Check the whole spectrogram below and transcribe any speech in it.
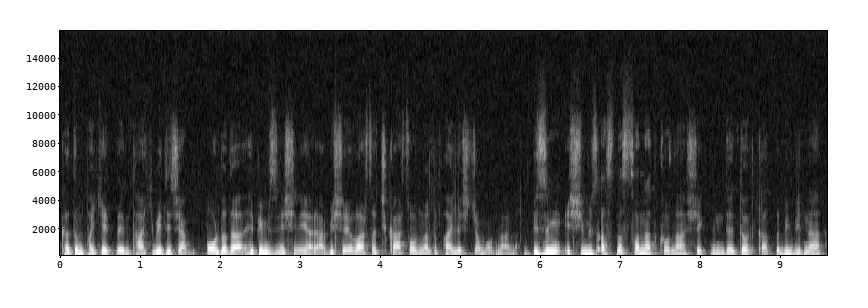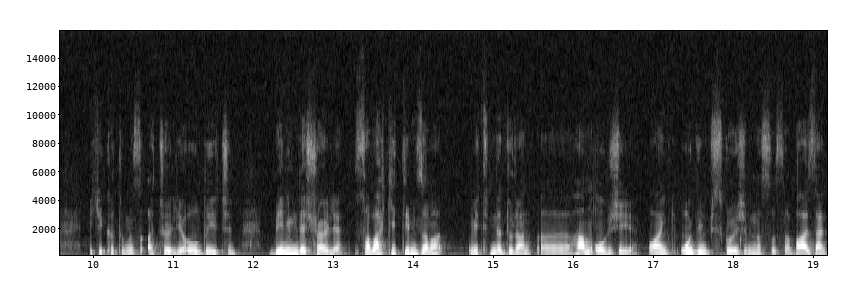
kadın paketlerini takip edeceğim. Orada da hepimizin işine yarar. Bir şey varsa çıkarsa onları da paylaşacağım onlarla. Bizim işimiz aslında sanat konağı şeklinde. Dört katlı bir bina. İki katımız atölye olduğu için benim de şöyle. Sabah gittiğim zaman vitrinde duran e, ham objeyi, o an o gün psikolojim nasılsa, bazen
